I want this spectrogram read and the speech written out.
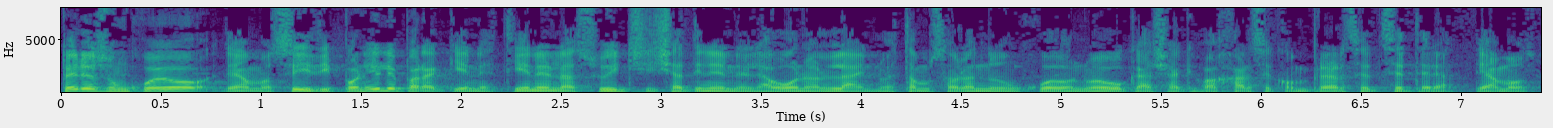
Pero es un juego, digamos, sí, disponible para quienes tienen la Switch y ya tienen el abono online. No estamos hablando de un juego nuevo que haya que bajarse, comprarse, etcétera. Digamos,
